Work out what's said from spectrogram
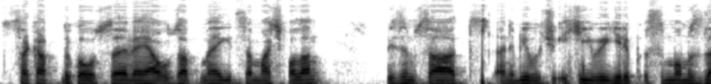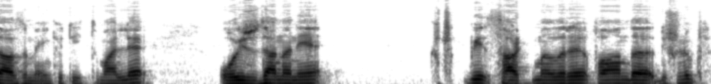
sakatlık olsa veya uzatmaya gitse maç falan bizim saat hani bir buçuk iki gibi girip ısınmamız lazım en kötü ihtimalle. O yüzden hani küçük bir sarkmaları falan da düşünüp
